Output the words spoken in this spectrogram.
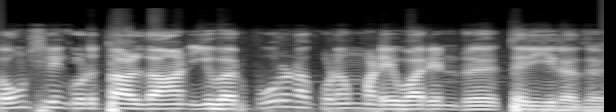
கவுன்சிலிங் கொடுத்தால்தான் இவர் பூரண குணம் அடைவார் என்று தெரிகிறது.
